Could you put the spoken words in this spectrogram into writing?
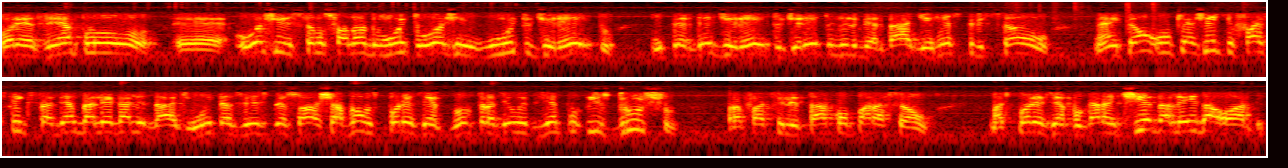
por exemplo, é, hoje estamos falando muito, hoje, muito direito, em perder direito, direito de liberdade, restrição. Né? Então, o que a gente faz tem que estar dentro da legalidade. Muitas vezes o pessoal acha, vamos, por exemplo, vou trazer um exemplo esdrúxulo para facilitar a comparação. Mas, por exemplo, garantia da lei e da ordem.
